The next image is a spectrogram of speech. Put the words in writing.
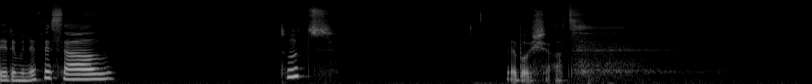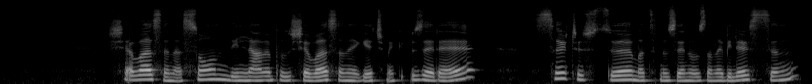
Derin bir nefes al. Tut. Ve boşalt. Shavasana son dinlenme pozu Shavasana'ya geçmek üzere. Sırt üstü matın üzerine uzanabilirsin.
